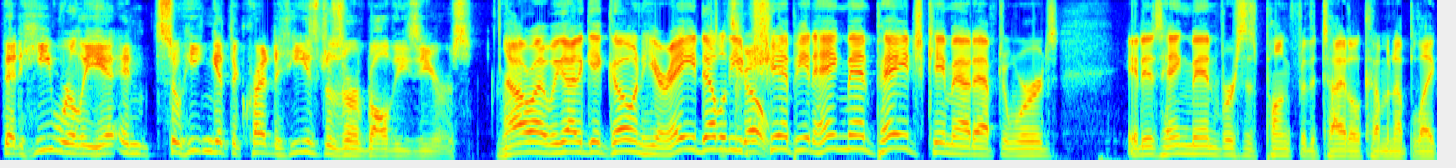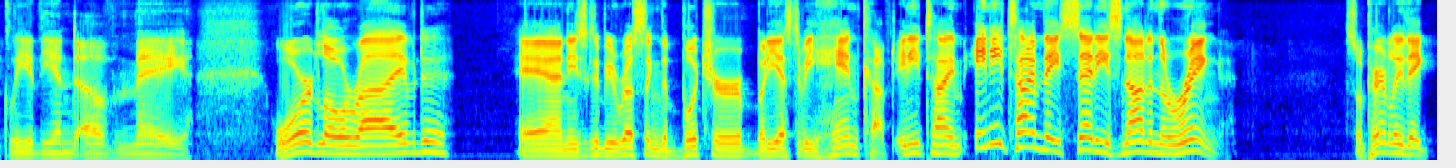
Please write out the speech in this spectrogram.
that he really and so he can get the credit he's deserved all these years. All right, we got to get going here. AEW go. champion Hangman Page came out afterwards. It is Hangman versus Punk for the title coming up likely at the end of May. Wardlow arrived and he's going to be wrestling the Butcher, but he has to be handcuffed. Anytime anytime they said he's not in the ring. So apparently they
